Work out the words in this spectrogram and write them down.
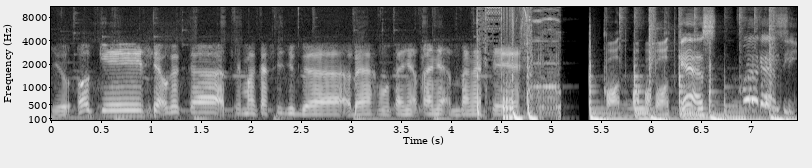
Yuk, Oke, siap kakak. Terima kasih juga udah mau tanya-tanya tentang Aceh. Pod- Podcast Vakansi.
